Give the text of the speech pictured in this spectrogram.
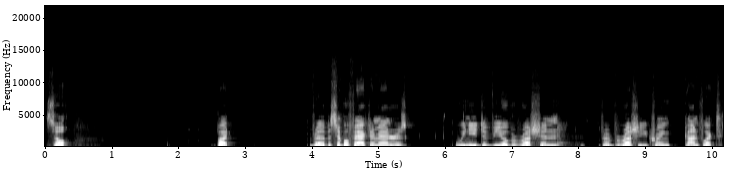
So, but the, the simple fact of the matter is, we need to view the Russian, the Russia-Ukraine conflict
